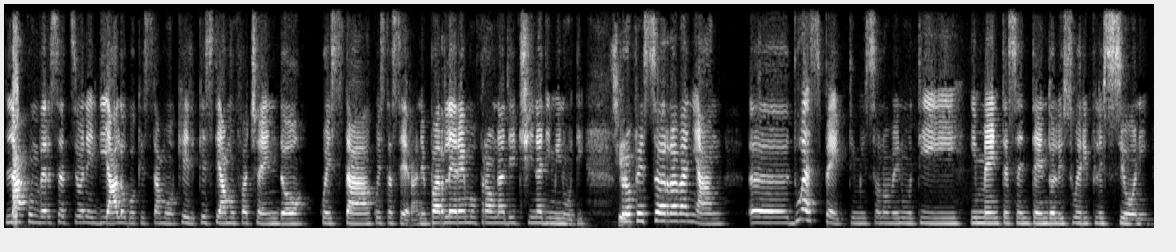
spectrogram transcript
la conversazione, il dialogo che, stiamo, che, che stiamo facendo questa, questa, sera. Ne parleremo fra una decina di minuti. Sì. Professor Ravagnan, eh, due aspetti mi sono venuti in mente sentendo le sue riflessioni.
